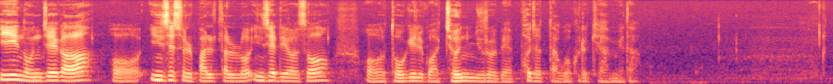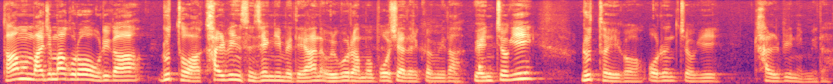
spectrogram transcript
이 논제가 어, 인쇄술 발달로 인쇄되어서 어, 독일과 전 유럽에 퍼졌다고 그렇게 합니다. 다음은 마지막으로 우리가 루터와 칼빈 선생님에 대한 얼굴을 한번 보셔야 될 겁니다. 왼쪽이 루터이고 오른쪽이 칼빈입니다.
